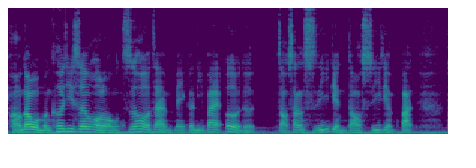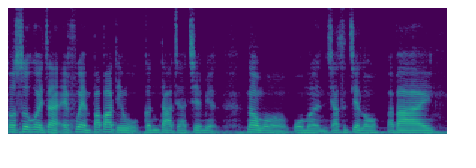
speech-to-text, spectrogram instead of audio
好，那我们科技生活龙之后在每个礼拜二的早上十一点到十一点半，都是会在 FM 八八点五跟大家见面。那么我们下次见喽，拜拜。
